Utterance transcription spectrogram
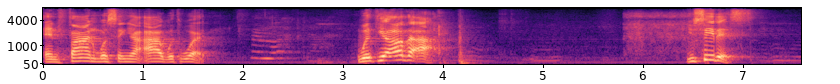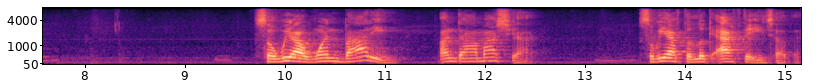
and find what's in your eye with what? With your other eye. You see this? So we are one body under Hamashiach. So we have to look after each other.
